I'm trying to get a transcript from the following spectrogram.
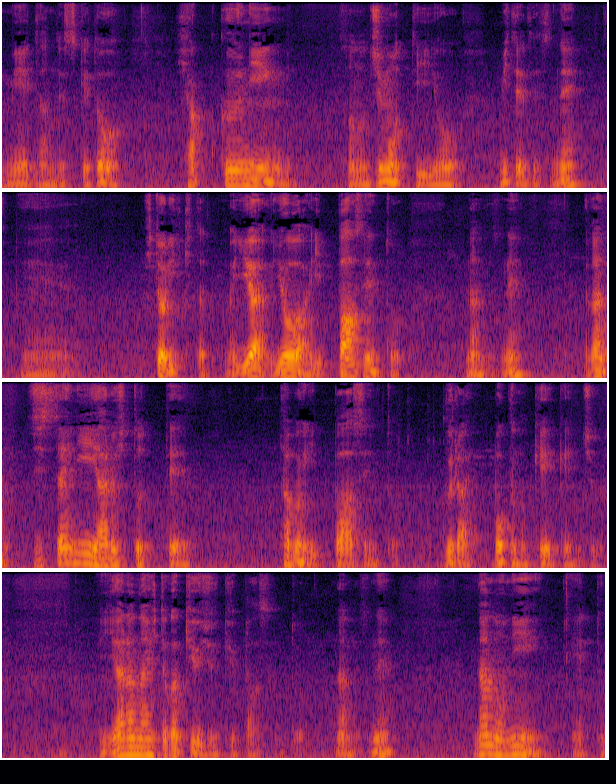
見えたんですけど100人そのジモティーを見てですね、えー、1人来たいや要は1%なんですね。だから実際にやる人って多分1%ぐらい僕の経験上。やらない人が99%なんですね。なのに、えっと、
